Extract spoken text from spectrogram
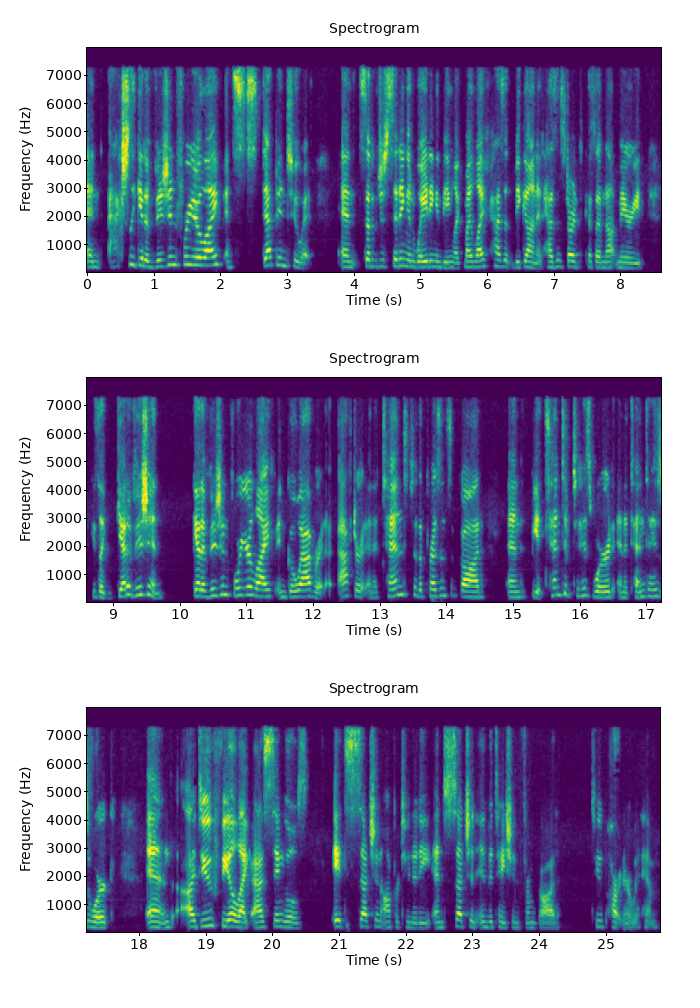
and actually get a vision for your life and step into it. And instead of just sitting and waiting and being like, my life hasn't begun, it hasn't started because I'm not married, he's like, get a vision. Get a vision for your life and go after it, after it and attend to the presence of God and be attentive to his word and attend to his work. And I do feel like as singles, it's such an opportunity and such an invitation from God to partner with him,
